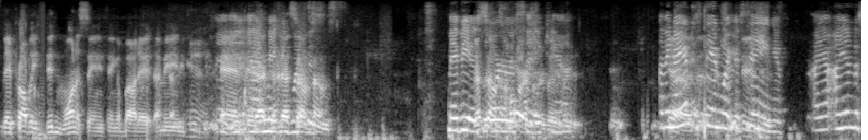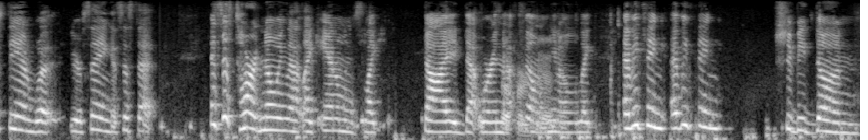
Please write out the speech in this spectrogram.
they probably didn't want to say anything about it. I mean, Yeah. and, And- and that, maybe that went sounds Maybe that his sounds said he can't. I mean, I understand what you're it is. saying. If I, I understand what you're saying. It's just that it's just hard knowing that like animals like died that were in that film. yeah. You know, like everything everything should be done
